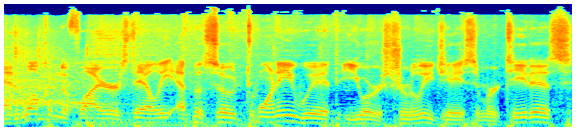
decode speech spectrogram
And welcome to Flyers Daily, episode 20, with yours truly, Jason Myrtetus.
